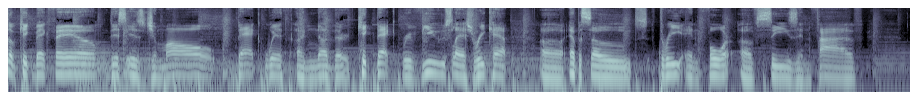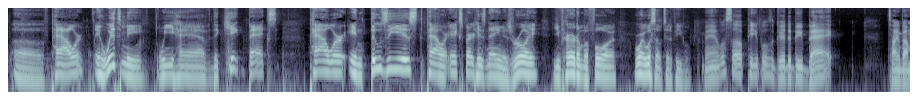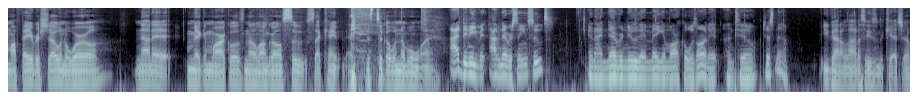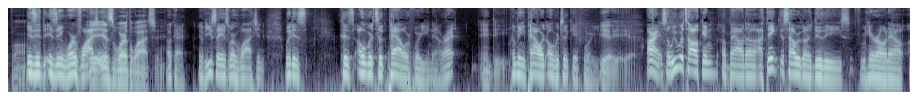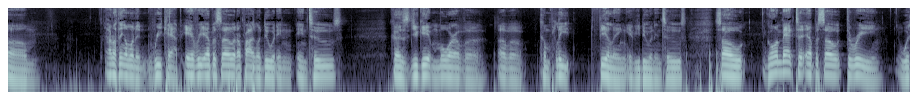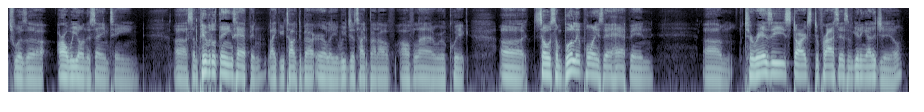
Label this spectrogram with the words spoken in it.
What's up, Kickback fam? This is Jamal back with another Kickback review slash recap. Uh, episodes three and four of season five of Power. And with me, we have the Kickbacks power enthusiast, power expert. His name is Roy. You've heard him before. Roy, what's up to the people? Man, what's up, people? Good to be back. Talking about my favorite show in the world. Now that Meghan Markle is no longer on Suits, I can't. This took over number one. I didn't even. I've never seen Suits, and I never knew that Meghan Markle was on it until just now. You got a lot of season to catch up on. Is it is it worth watching? It is worth watching. Okay, if you say it's worth watching, but it's because overtook Power for you now, right? Indeed. I mean, Power overtook it for you. Yeah, yeah, yeah. All right, so we were talking about. Uh, I think this is how we're going to do these from here on out. Um, I don't think I'm going to recap every episode. I'm probably going to do it in in twos because you get more of a of a complete feeling if you do it in twos. So going back to episode three, which was uh, "Are we on the same team?" Uh, some pivotal things happen, like you talked about earlier. We just talked about off offline real quick. Uh, so some bullet points that happen. Um, Teresi starts the process of getting out of jail.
